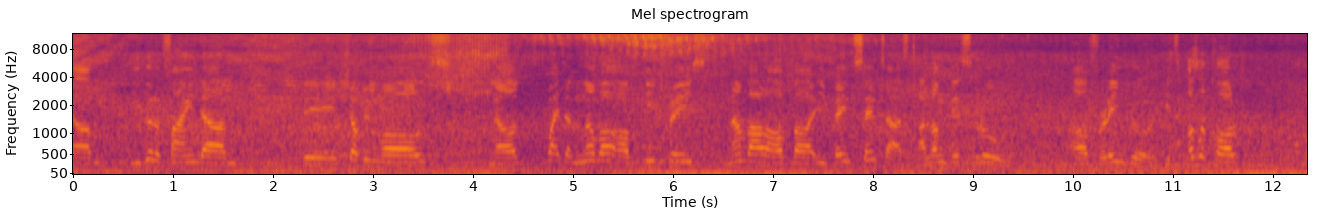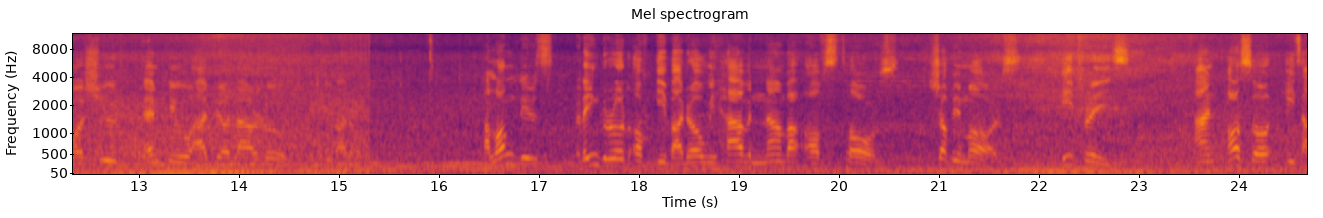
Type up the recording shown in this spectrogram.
Um, you're going to find um, the shopping malls, you know, quite a number of eateries, number of uh, event centers along this road of Ring Road. It's also called Moshood MKO Abiola Road in Ibadan. Along this ring road of Ibadan, we have a number of stores, shopping malls, eateries, and also it's a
